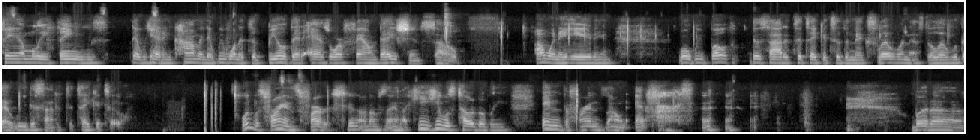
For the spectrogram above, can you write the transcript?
family things that we had in common that we wanted to build that as our foundation so i went ahead and well we both decided to take it to the next level and that's the level that we decided to take it to we was friends first, you know what I'm saying? Like he he was totally in the friend zone at first. but uh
